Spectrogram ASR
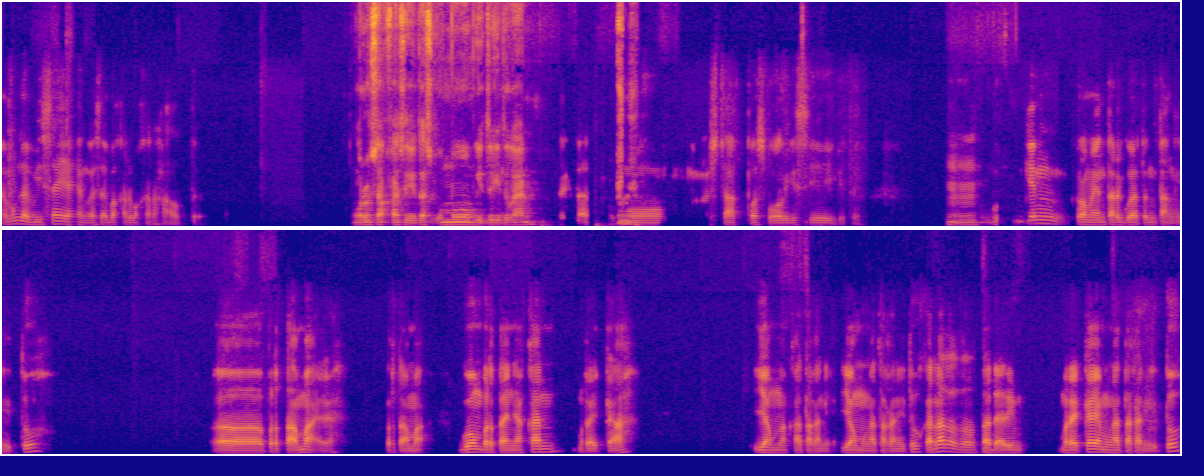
emang nggak bisa ya nggak usah bakar bakar halte. Ngerusak fasilitas umum gitu gitu kan? Fasilitas umum, rusak pos polisi gitu. Mm-hmm. Mungkin komentar gue tentang itu uh, pertama ya, pertama gue mempertanyakan mereka yang mengatakan yang mengatakan itu karena rata-rata dari mereka yang mengatakan itu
